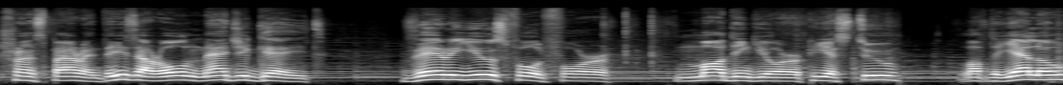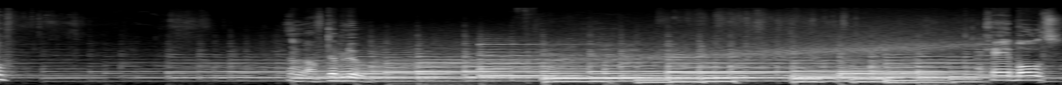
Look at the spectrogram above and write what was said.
transparent. These are all Magic Gate. Very useful for modding your PS2. Love the yellow and love the blue. Cables,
